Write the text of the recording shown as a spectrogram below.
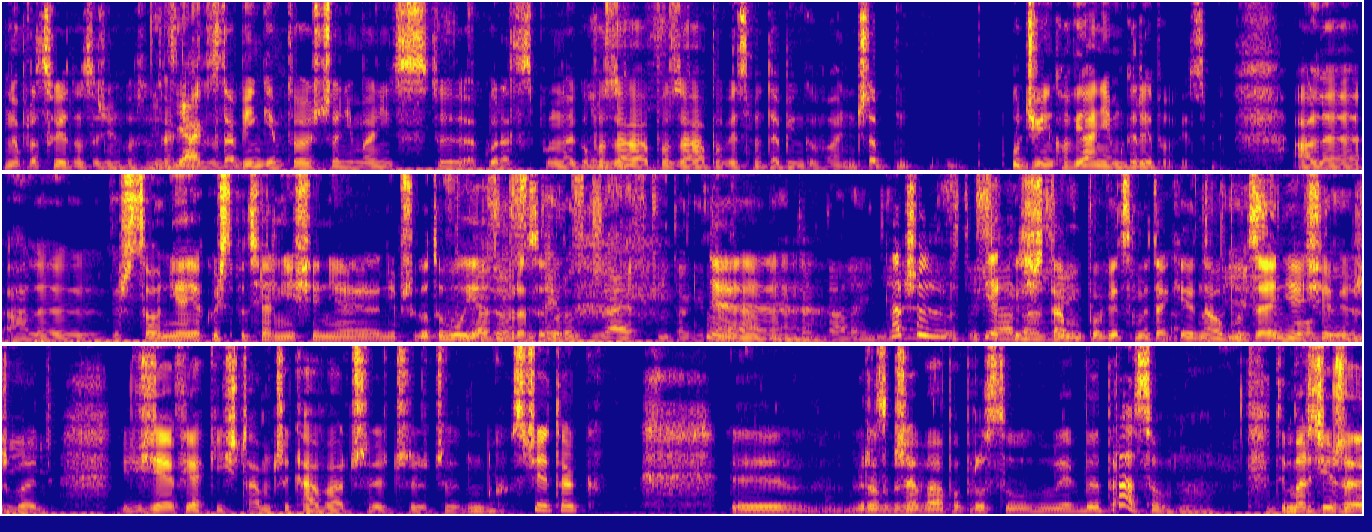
No pracuję na co dzień głosem. Tak. jak- Z dubbingiem to jeszcze nie ma nic y, akurat wspólnego, No, poza, poza powiedzmy dubbingowaniem, czy udźwiękowianiem gry powiedzmy. Ale, ale wiesz co, nie, jakoś specjalnie się nie, nie przygotowuję Nie do pracy. tej rozgrzewki tak i, Nie. tak, i tak dalej. Nie? znaczy jakieś tam i- powiedzmy takie na się obudzenie się, wody wiesz, i- go, ziew jakiś tam, czy kawa, czy, czy, czy głos się tak y, rozgrzewa po prostu jakby pracą. No. Tym bardziej, że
